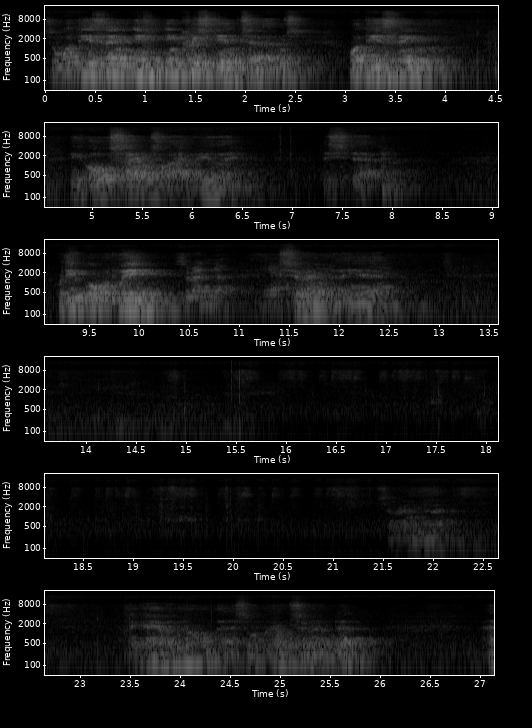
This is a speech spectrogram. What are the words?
So what do you think, in, in Christian terms, what do you think it all sounds like, really? This step. What, do you, what would we Surrender. Yeah. surrender, yeah. Surrender. I think I have a note there somewhere, surrender. Uh,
